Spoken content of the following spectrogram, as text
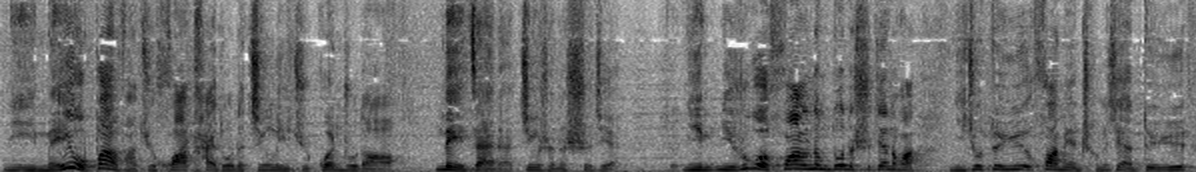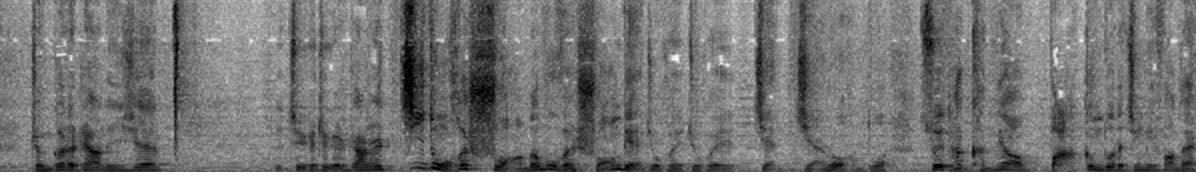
你没有办法去花太多的精力去关注到内在的精神的世界。你你如果花了那么多的时间的话，你就对于画面呈现，对于整个的这样的一些。这个这个让人激动和爽的部分，爽点就会就会减减弱很多，所以他肯定要把更多的精力放在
